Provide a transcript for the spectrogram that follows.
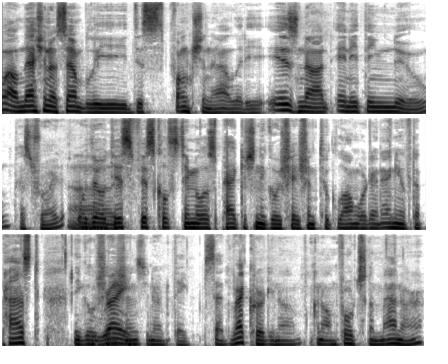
Well, National Assembly dysfunctionality is not anything new. That's right. Although Uh, this fiscal stimulus package negotiation took longer than any of the past negotiations, you know, they set record in a kind of unfortunate manner.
